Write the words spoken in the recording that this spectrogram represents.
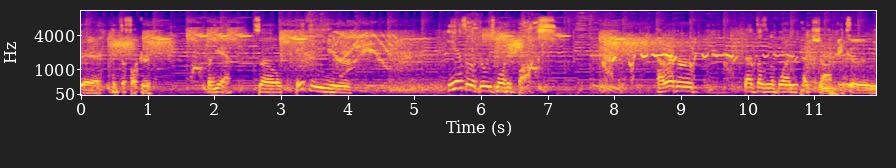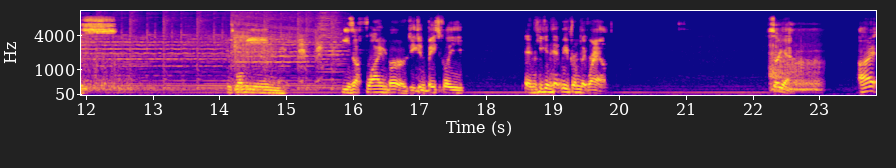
Yeah, hit the fucker. But yeah, so, Iggy here, he has a really small hitbox. However, that doesn't apply to Pet Shop because... I mean, he's a flying bird. He can basically... And he can hit me from the ground. So yeah, I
